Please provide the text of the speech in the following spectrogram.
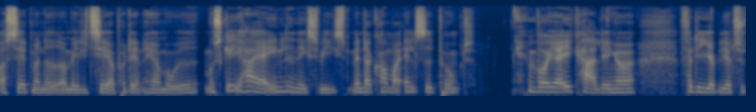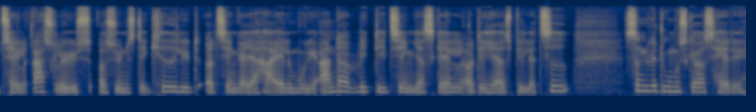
at sætte mig ned og meditere på den her måde. Måske har jeg indledningsvis, men der kommer altid et punkt, hvor jeg ikke har længere, fordi jeg bliver totalt restløs og synes, det er kedeligt og tænker, jeg har alle mulige andre vigtige ting, jeg skal, og det her spiller tid. Sådan vil du måske også have det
